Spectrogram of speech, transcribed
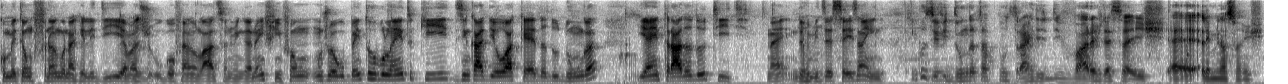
cometeu um frango naquele dia, mas o gol foi anulado, se eu não me engano. Enfim, foi um, um jogo bem turbulento que desencadeou a queda do Dunga e a entrada do Tite, né? Em 2016 ainda. Inclusive, Dunga tá por trás de, de várias dessas é, eliminações.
